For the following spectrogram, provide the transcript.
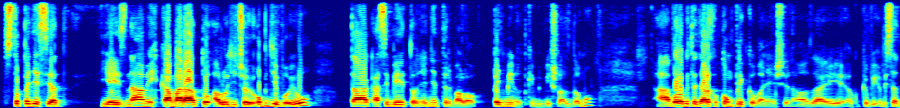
150 jej známych kamarátov a ľudí, čo ju obdivujú, tak asi by to netrvalo 5 minút, kým by vyšla z domu. A bolo by to ďaleko komplikovanejšie naozaj, ako keby, aby sa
